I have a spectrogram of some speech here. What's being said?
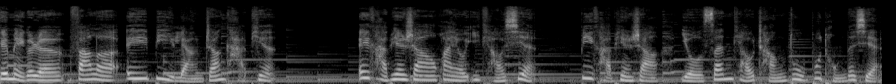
给每个人发了 A、B 两张卡片，A 卡片上画有一条线，B 卡片上有三条长度不同的线，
